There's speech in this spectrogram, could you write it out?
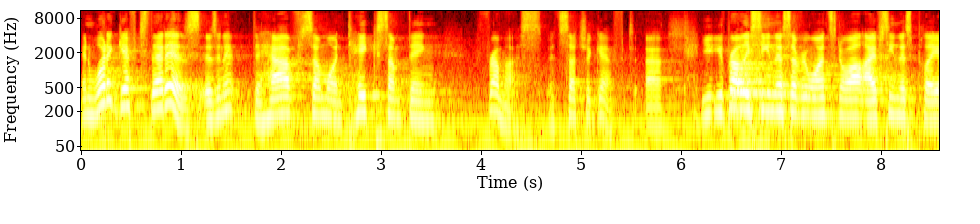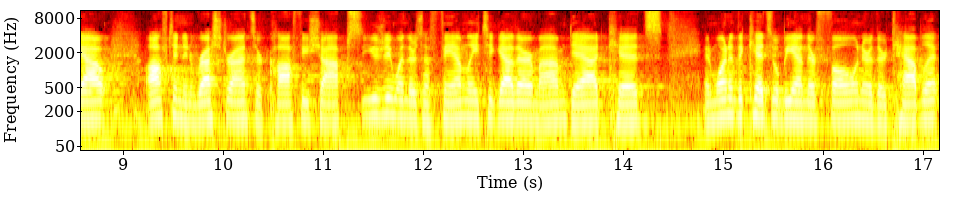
And what a gift that is, isn't it? To have someone take something from us. It's such a gift. Uh, you, have probably seen this every once in a while. I've seen this play out often in restaurants or coffee shops, usually when there's a family together mom, dad, kids, and one of the kids will be on their phone or their tablet.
